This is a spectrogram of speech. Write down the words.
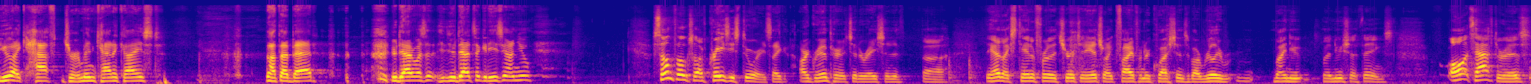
you like half German catechized? Not that bad? your dad wasn't, your dad took it easy on you? Some folks will have crazy stories, like our grandparents' generation. Uh, they had like stand in front of the church and answer like 500 questions about really minute, minutia things. All it's after is,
